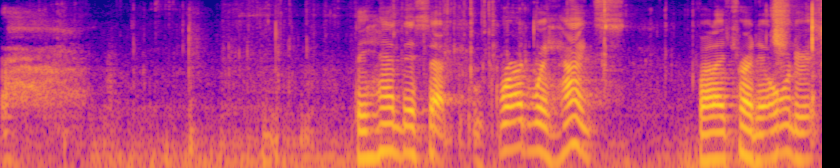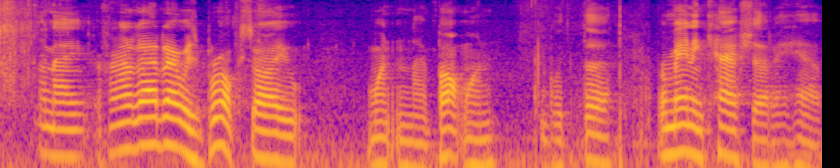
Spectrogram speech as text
They had this at Broadway Heights, but I tried to order it and I found out I was broke, so I went and I bought one with the remaining cash that I have.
